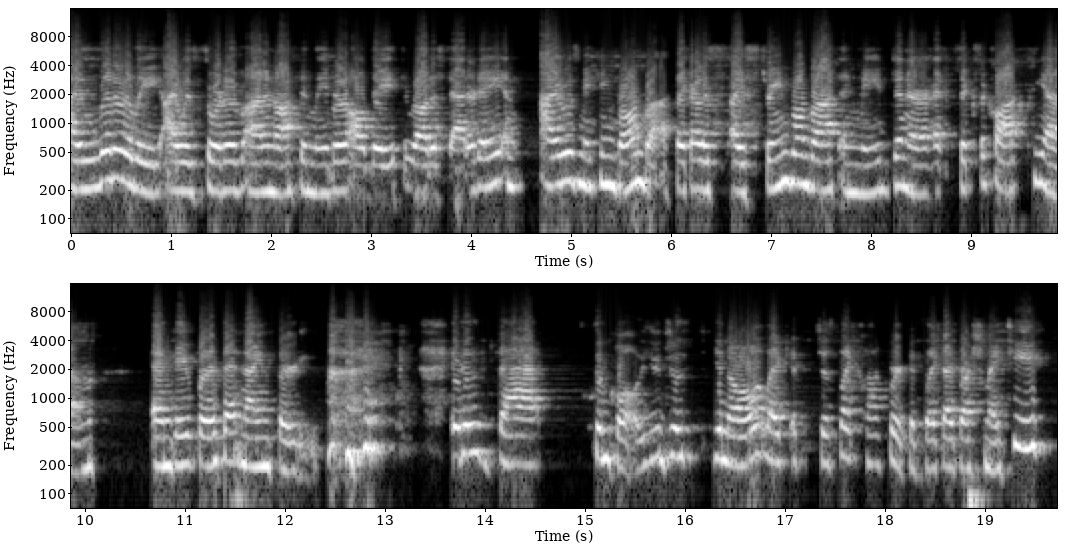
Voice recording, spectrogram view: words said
I literally, I was sort of on and off in labor all day throughout a Saturday, and I was making bone broth. Like I was, I strained bone broth and made dinner at six o'clock p.m and gave birth at 9.30. it is that simple. You just, you know, like it's just like clockwork. It's like I brush my teeth,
